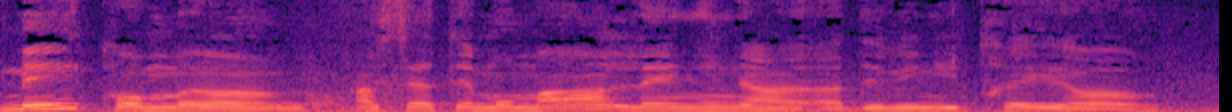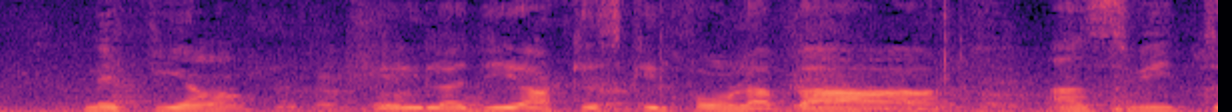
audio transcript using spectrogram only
mais comme euh, à certains moments, Lénine a, devenu très euh, méfiant. Et il a dit ah, qu'est-ce qu'ils font là-bas? Ensuite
